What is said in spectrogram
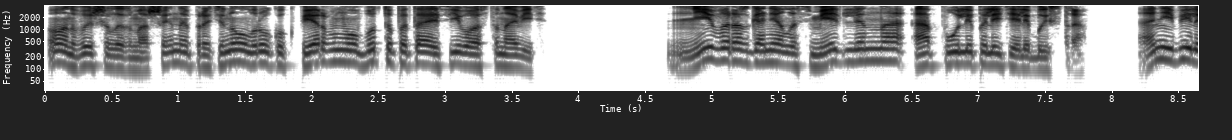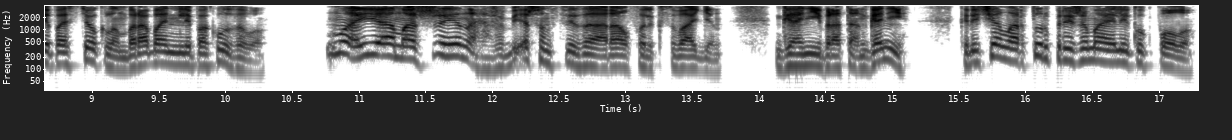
Он вышел из машины, протянул руку к первому, будто пытаясь его остановить. Нива разгонялась медленно, а пули полетели быстро. Они били по стеклам, барабанили по кузову. «Моя машина!» — в бешенстве заорал Volkswagen. «Гони, братан, гони!» — кричал Артур, прижимая Лику к полу.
